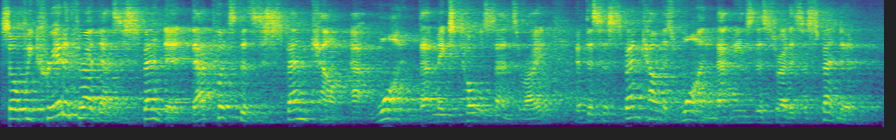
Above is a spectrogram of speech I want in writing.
So if we create a thread that's suspended, that puts the suspend count at one. That makes total sense, right? If the suspend count is one, that means this thread is suspended.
